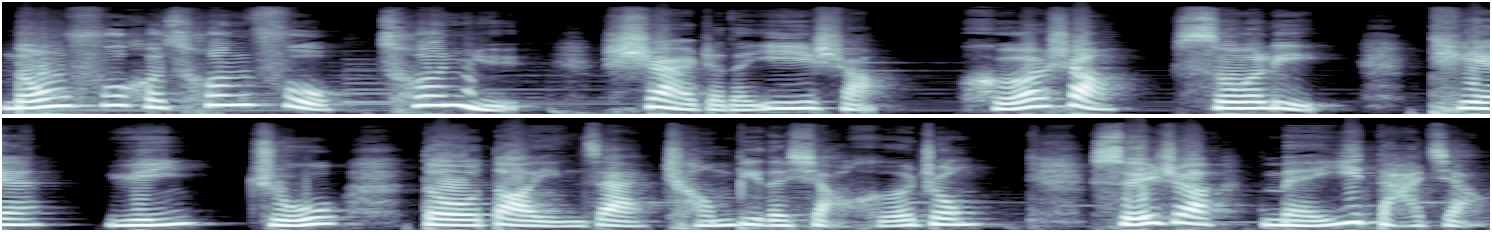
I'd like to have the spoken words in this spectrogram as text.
农夫和村妇、村女晒着的衣裳，和尚、蓑笠、天、云、竹都倒影在澄碧的小河中，随着每一打桨，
